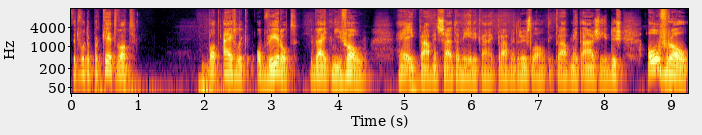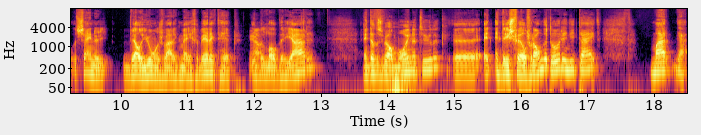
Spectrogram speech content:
Het wordt een pakket wat, wat eigenlijk op wereldwijd niveau. Hè, ik praat met Zuid-Amerika, ik praat met Rusland, ik praat met Azië. Dus overal zijn er wel jongens waar ik mee gewerkt heb Ja. in de loop der jaren. En dat is wel mooi natuurlijk. Eh, en, en er is veel veranderd hoor in die tijd. Maar ja,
